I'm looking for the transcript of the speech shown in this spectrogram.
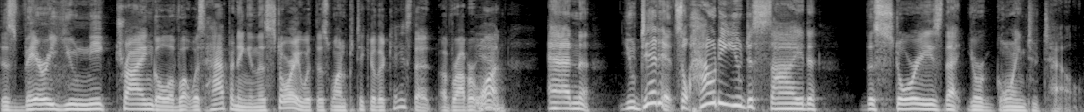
this very unique triangle of what was happening in this story with this one particular case that of robert Wone. and you did it. So how do you decide the stories that you're going to tell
